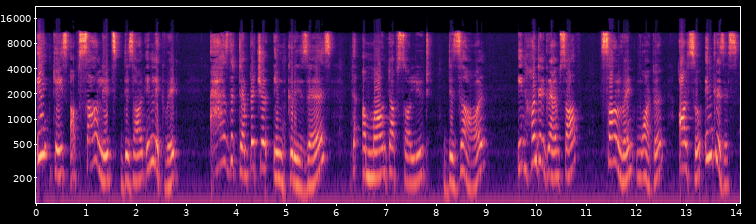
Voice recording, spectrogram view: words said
In case of solids dissolved in liquid, as the temperature increases, the amount of solute dissolved in 100 grams of solvent water also increases.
